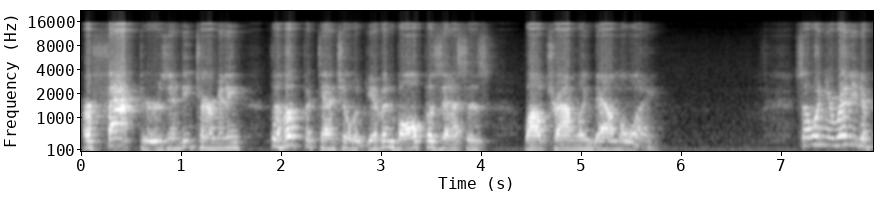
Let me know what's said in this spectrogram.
are factors in determining the hook potential a given ball possesses while traveling down the lane. So when you're ready to,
